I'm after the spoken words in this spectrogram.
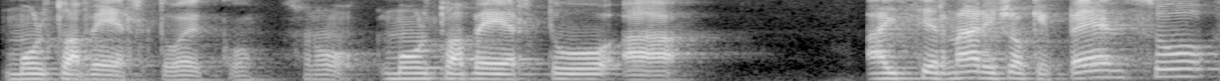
molto aperto, ecco. Sono molto aperto a, a esternare ciò che penso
